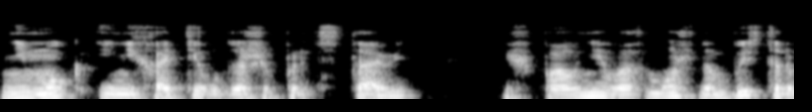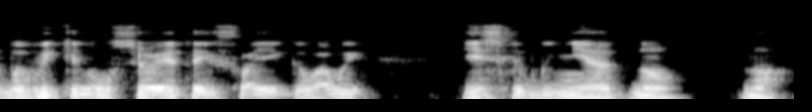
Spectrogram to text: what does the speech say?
Не мог и не хотел даже представить. И вполне возможно, быстро бы выкинул все это из своей головы, если бы не одно «но».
